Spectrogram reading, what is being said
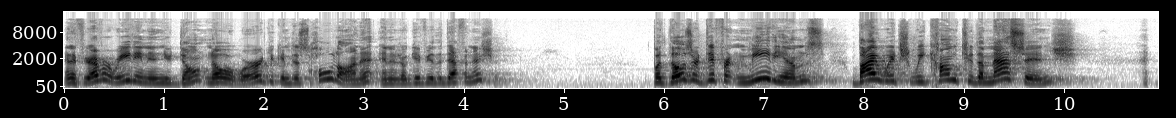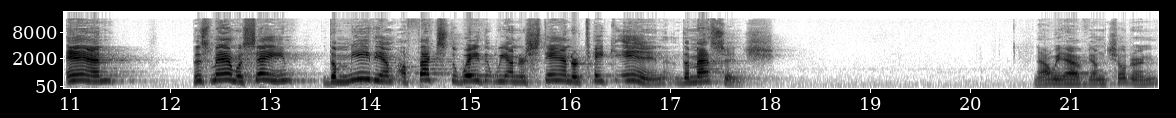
And if you're ever reading and you don't know a word, you can just hold on it and it'll give you the definition. But those are different mediums by which we come to the message. And this man was saying the medium affects the way that we understand or take in the message. Now we have young children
